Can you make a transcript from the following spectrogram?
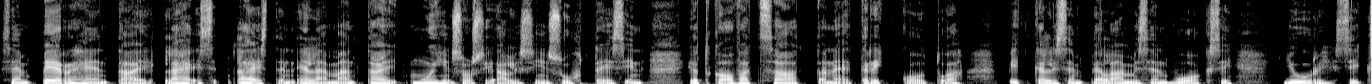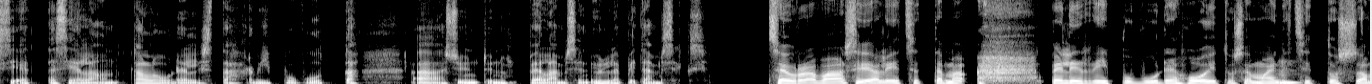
sen perheen tai läheisten elämään tai muihin sosiaalisiin suhteisiin, jotka ovat saattaneet rikkoutua pitkällisen pelaamisen vuoksi juuri siksi, että siellä on taloudellista riippuvuutta syntynyt pelaamisen ylläpitämiseksi. Seuraava asia oli itse tämä peliriippuvuuden hoito. Sä mainitsit mm. tuossa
